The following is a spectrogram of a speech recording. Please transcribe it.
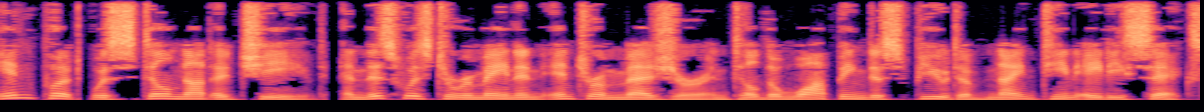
Input was still not achieved, and this was to remain an interim measure until the Wapping dispute of 1986,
